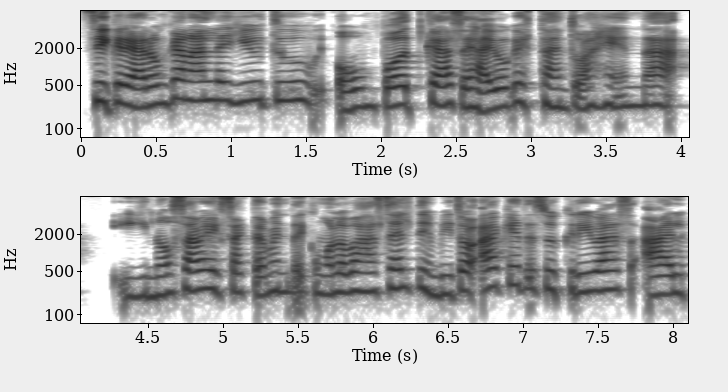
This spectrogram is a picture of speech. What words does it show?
Si crear un canal de YouTube o un podcast es algo que está en tu agenda y no sabes exactamente cómo lo vas a hacer, te invito a que te suscribas al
